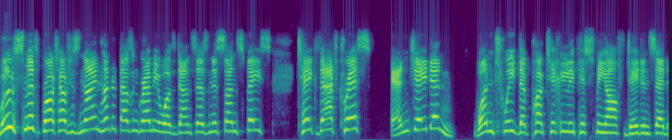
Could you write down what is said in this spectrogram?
Will Smith brought out his 900,000 Grammy Awards downstairs in his son's face. Take that, Chris and Jaden. One tweet that particularly pissed me off Jaden said,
